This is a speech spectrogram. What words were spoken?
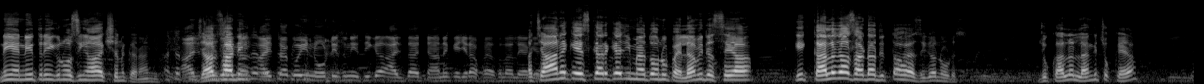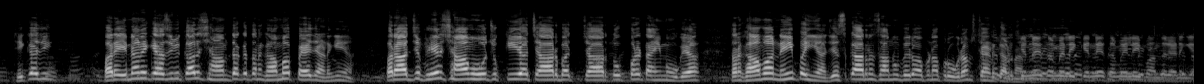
ਨਹੀਂ ਇੰਨੀ ਤਰੀਕ ਨੂੰ ਅਸੀਂ ਆ ਐਕਸ਼ਨ ਕਰਾਂਗੇ। ਜਦ ਸਾਡੀ ਅੱਜ ਤਾਂ ਕੋਈ ਨੋਟਿਸ ਨਹੀਂ ਸੀਗਾ ਅੱਜ ਤਾਂ ਅਚਾਨਕ ਇਹ ਜਿਹੜਾ ਫੈਸਲਾ ਲਿਆ ਗਿਆ। ਅਚਾਨਕ ਇਸ ਕਰਕੇ ਜੀ ਮੈਂ ਤੁਹਾਨੂੰ ਪਹਿਲਾਂ ਵੀ ਦੱਸਿਆ ਕਿ ਕੱਲ ਦਾ ਸਾਡਾ ਦਿੱਤਾ ਹੋਇਆ ਸੀਗਾ ਨੋਟਿਸ ਜੋ ਕੱਲ ਲੰਘ ਚੁੱਕਿਆ। ਠੀਕ ਹੈ ਜੀ? ਪਰ ਇਹਨਾਂ ਨੇ ਕਿਹਾ ਸੀ ਵੀ ਕੱਲ ਸ਼ਾਮ ਤੱਕ ਤਨਖਾਹਾਂ ਪੈ ਜਾਣਗੀਆਂ। ਪਰ ਅੱਜ ਫੇਰ ਸ਼ਾਮ ਹੋ ਚੁੱਕੀ ਆ 4 4 ਤੋਂ ਉੱਪਰ ਟਾਈਮ ਹੋ ਗਿਆ। ਤਨਖਾਹਾਂ ਨਹੀਂ ਪਈਆਂ ਜਿਸ ਕਾਰਨ ਸਾਨੂੰ ਫਿਰ ਆਪਣਾ ਪ੍ਰੋਗਰਾਮ ਸਟੈਂਡ ਕਰਨਾ। ਕਿੰਨੇ ਸਮੇਂ ਲਈ ਕਿੰਨੇ ਸਮੇਂ ਲਈ ਬੰਦ ਰਹਿਣਗੇ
